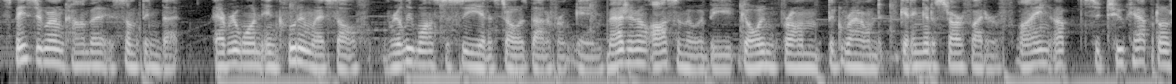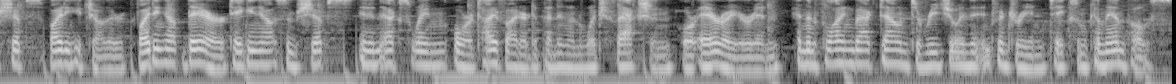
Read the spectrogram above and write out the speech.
Space to Ground Combat is something that everyone, including myself, really wants to see in a Star Wars Battlefront game. Imagine how awesome it would be going from the ground, getting in a starfighter, flying up to two capital ships fighting each other, fighting up there, taking out some ships in an X-Wing or a TIE fighter depending on which faction or area you're in, and then flying back down to rejoin the infantry and take some command posts.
